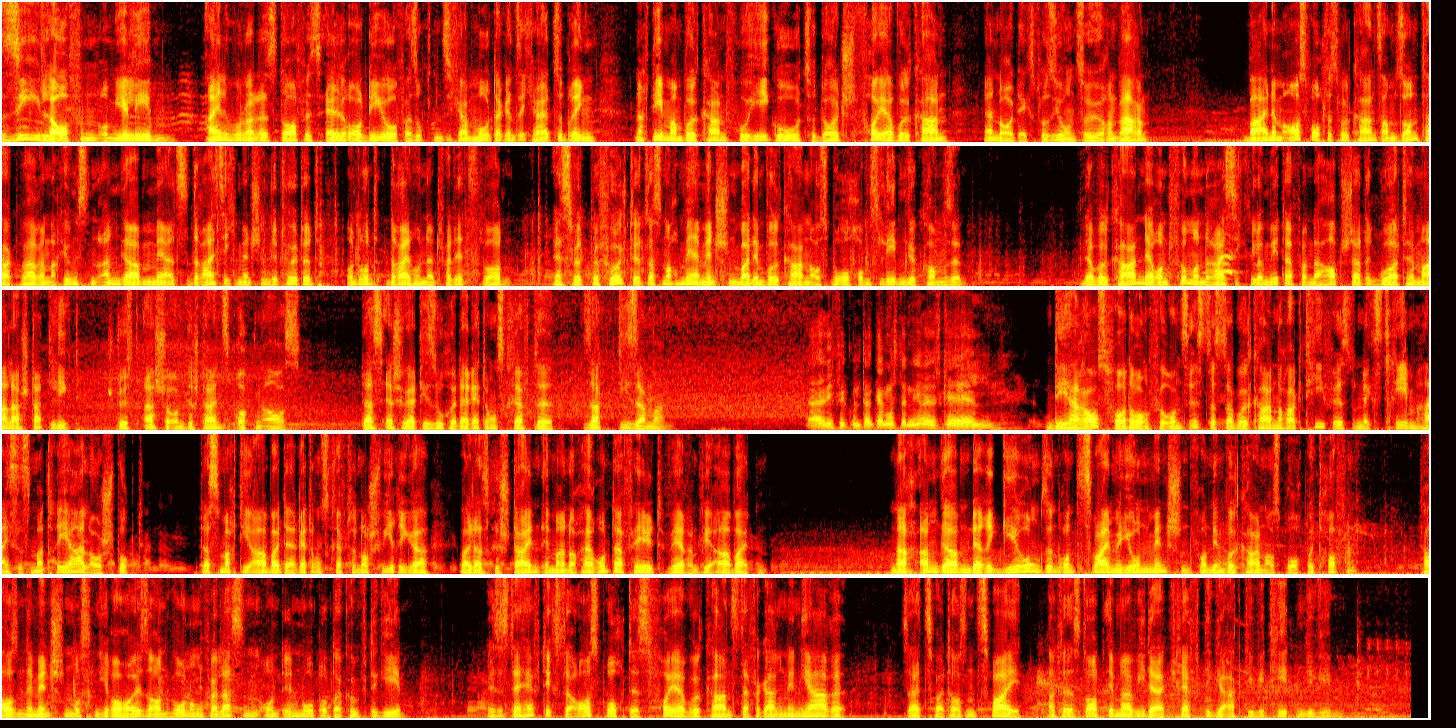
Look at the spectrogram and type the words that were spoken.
Sie laufen um ihr Leben. Einwohner des Dorfes El Rodeo versuchten sich am Montag in Sicherheit zu bringen, nachdem am Vulkan Fuego, zu Deutsch Feuervulkan, erneut Explosionen zu hören waren. Bei einem Ausbruch des Vulkans am Sonntag waren nach jüngsten Angaben mehr als 30 Menschen getötet und rund 300 verletzt worden. Es wird befürchtet, dass noch mehr Menschen bei dem Vulkanausbruch ums Leben gekommen sind. Der Vulkan, der rund 35 Kilometer von der Hauptstadt Guatemala Stadt liegt, stößt Asche und Gesteinsbrocken aus. Das erschwert die Suche der Rettungskräfte, sagt dieser Mann. Die Herausforderung für uns ist, dass der Vulkan noch aktiv ist und extrem heißes Material ausspuckt. Das macht die Arbeit der Rettungskräfte noch schwieriger, weil das Gestein immer noch herunterfällt, während wir arbeiten. Nach Angaben der Regierung sind rund zwei Millionen Menschen von dem Vulkanausbruch betroffen. Tausende Menschen mussten ihre Häuser und Wohnungen verlassen und in Notunterkünfte gehen. Es ist der heftigste Ausbruch des Feuervulkans der vergangenen Jahre. Seit 2002 hatte es dort immer wieder kräftige Aktivitäten gegeben.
